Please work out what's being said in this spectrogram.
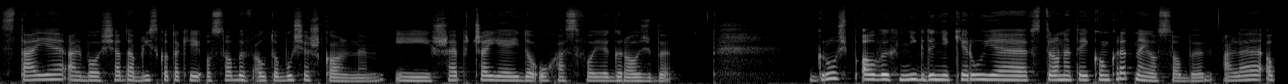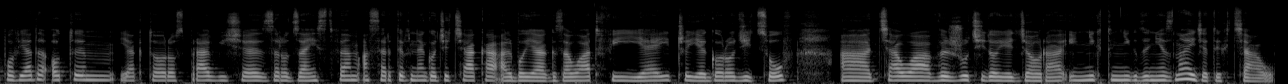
staje albo siada blisko takiej osoby w autobusie szkolnym i szepcze jej do ucha swoje groźby. Gruźb owych nigdy nie kieruje w stronę tej konkretnej osoby, ale opowiada o tym, jak to rozprawi się z rodzeństwem asertywnego dzieciaka, albo jak załatwi jej czy jego rodziców, a ciała wyrzuci do jeziora i nikt nigdy nie znajdzie tych ciał.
